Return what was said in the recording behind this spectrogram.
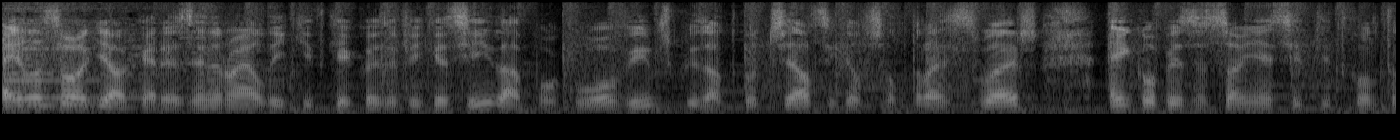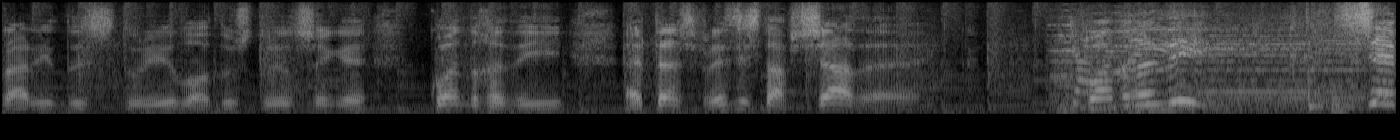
Em relação a Guioqueras, ainda não é líquido que a coisa fica assim, há pouco o ouvimos, cuidado com o Chelsea, que eles são traiçoeiros. Em compensação, e em sentido contrário, de Estoril ou do Estoril, chega quando Radi, a transferência está fechada. Quando Radi! C'est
